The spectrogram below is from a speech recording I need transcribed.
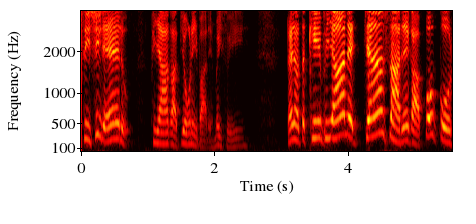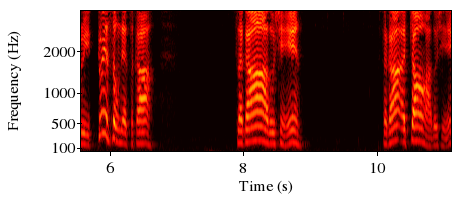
စီရှိတယ်လို့ဖျားကပြောနေပါတယ်မိတ်ဆွေ။ဒါကြောင့်သခင်ဖျားနဲ့ကျမ်းစာတဲ့ကပုံကိုယ်တွေတွေ့ဆုံတဲ့စကားစကားဆိုရှင်စကားအကြောင်းဟာဆိုရှင်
